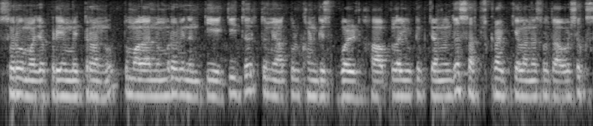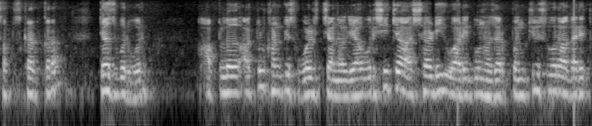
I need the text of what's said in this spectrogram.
सर्व माझ्या प्रेम मित्रांनो तुम्हाला नम्र विनंती आहे की जर तुम्ही अतुल खांडगेस वर्ल्ड हा आपला यूट्यूब चॅनल जर सबस्क्राईब केला नसेल तर आवश्यक सबस्क्राईब करा. त्याचबरोबर आपलं अतुल खांडकेस वर्ल्ड चॅनल या वर्षीच्या आषाढी वारी दोन हजार पंचवीसवर आधारित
